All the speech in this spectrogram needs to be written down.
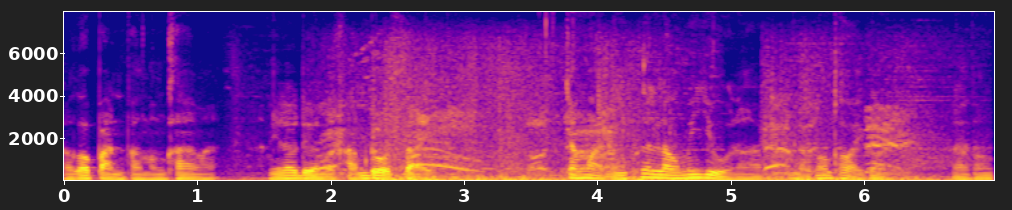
แล้วก็ปั่นฝั่งตรงข้ามฮะอันนี้เราเดินมาค้ำโดดใส่ จังหวะนี้เพื่อนเราไม่อยู่นะครับ เราต้องถอยก่อน เราต้อง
